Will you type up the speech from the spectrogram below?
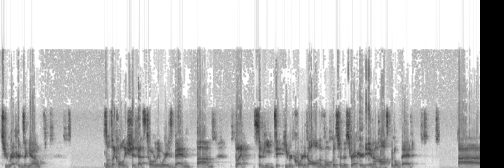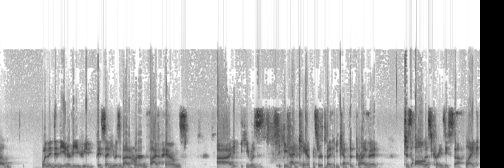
two records ago. So it's like, holy shit, that's totally where he's been. Um, but so he he recorded all the vocals for this record in a hospital bed. Um, when they did the interview, he, they said he was about 105 pounds. Uh, he was he had cancer, but he kept it private. Just all this crazy stuff. Like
